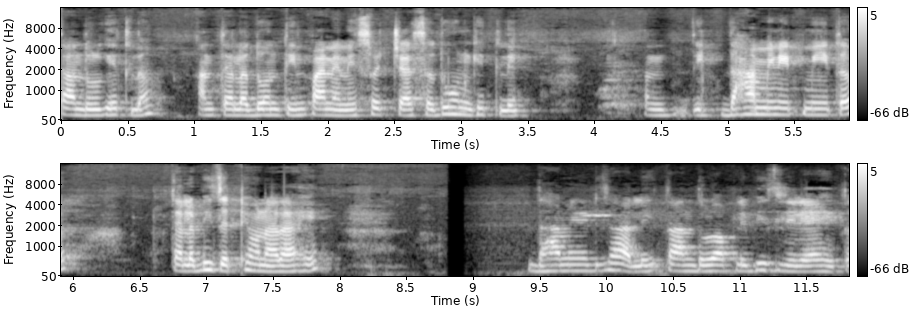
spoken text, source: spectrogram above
तांदूळ घेतलं आणि त्याला दोन तीन पाण्याने स्वच्छ असं धुवून घेतले. आणि एक दहा मिनिट मी इथं त्याला भिजत ठेवणार आहे. दहा मिनिट झाले तांदूळ आपले भिजलेले आहेत.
